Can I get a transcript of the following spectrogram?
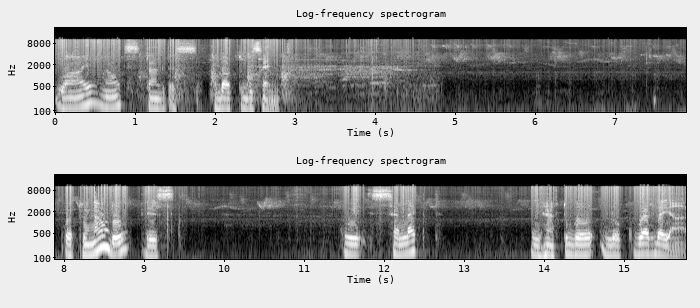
Y now it's tagged as about to be sent what we now do is we select we have to go look where they are.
